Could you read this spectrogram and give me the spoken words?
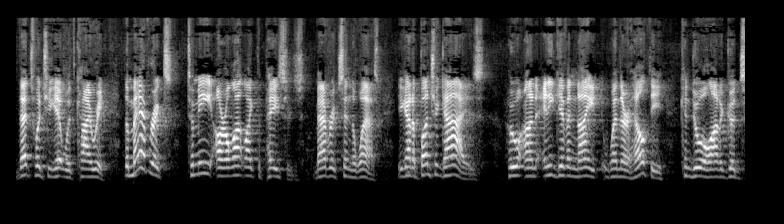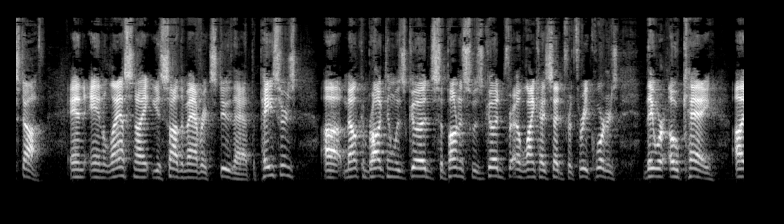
That's what you get with Kyrie. The Mavericks, to me, are a lot like the Pacers. Mavericks in the West. You got a bunch of guys who, on any given night, when they're healthy, can do a lot of good stuff. And and last night you saw the Mavericks do that. The Pacers, uh, Malcolm Brogdon was good. Sabonis was good. For, like I said, for three quarters, they were okay. Uh,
